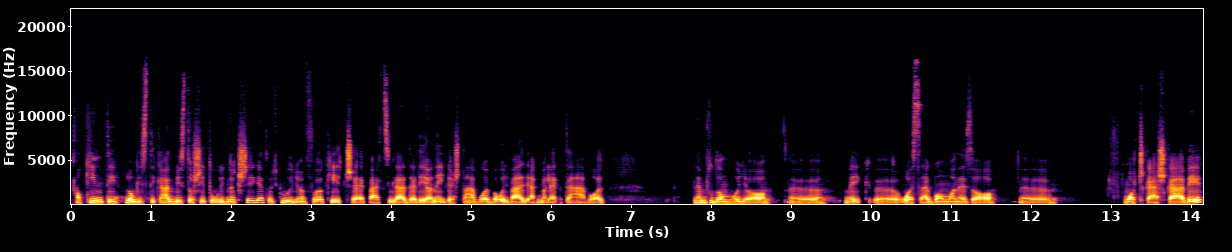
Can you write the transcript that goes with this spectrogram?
a kinti logisztikát biztosító ügynökséget, hogy küldjön föl két sejpát Szilárd elé a négyes táborba, hogy vágyják meleg tával. Nem tudom, hogy a, melyik országban van ez a macskás kávé,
